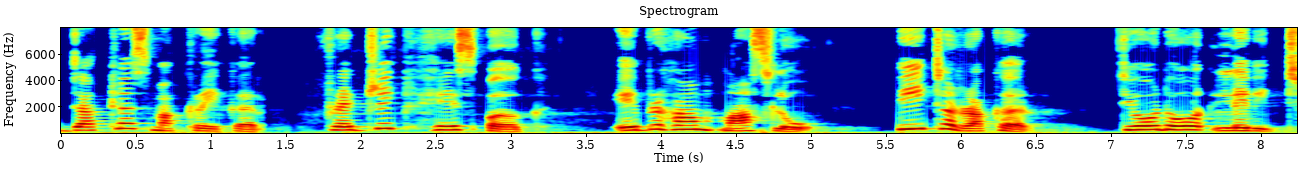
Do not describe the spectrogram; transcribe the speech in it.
Douglas McGregor Frederick Herzberg Abraham Maslow Peter Drucker Theodore Levitt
